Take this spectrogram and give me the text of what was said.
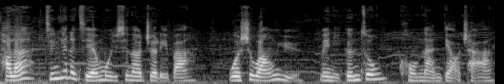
好了，今天的节目就先到这里吧。我是王宇，为你跟踪空难调查。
